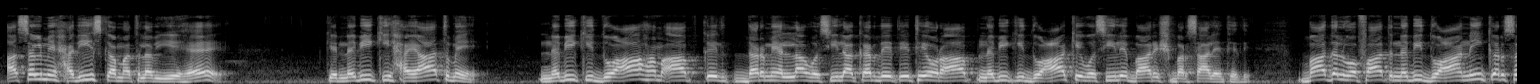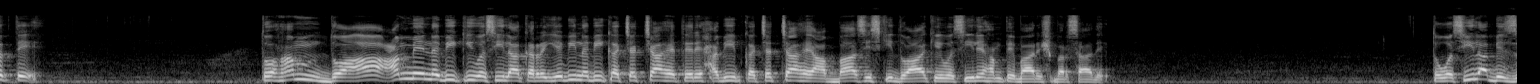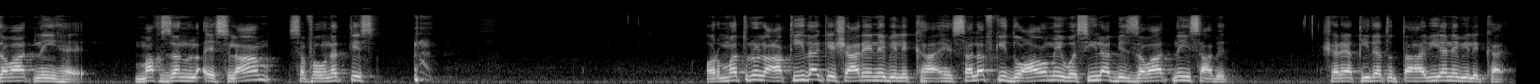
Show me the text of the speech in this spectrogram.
اصل میں حدیث کا مطلب یہ ہے کہ نبی کی حیات میں، نبی کی دعا ہم آپ کے در میں اللہ وسیلہ کر دیتے تھے اور آپ نبی کی دعا کے وسیلے بارش برسا لیتے تھے۔ بعد الوفات نبی دعا نہیں کر سکتے۔ تو ہم دعا عم نبی کی وسیلہ کر رہے، یہ بھی نبی کا چچا ہے، تیرے حبیب کا چچا ہے، عباس اس کی دعا کے وسیلے ہم پہ بارش برسا دے۔ تو وسیلہ بزوات نہیں ہے۔ مخزن الاسلام، صفحہ انتیس۔ اور متن العقیدہ کے شارے نے بھی لکھا ہے، سلف کی دعاؤں میں وسیلہ بزوات نہیں ثابت۔ شرع عقیدت التحاویہ نے بھی لکھا ہے۔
